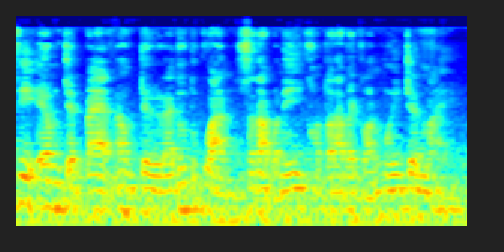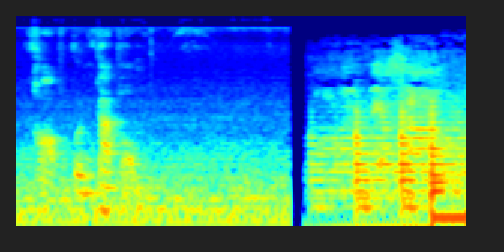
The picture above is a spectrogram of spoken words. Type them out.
@tm78 นะผมเจอได้ทุกๆวันสำหรับวันนี้ขอตัวลาไปก่อนพรุ่งนี้เจอกันใหม่ขอบคุณครับผม Feels numb.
